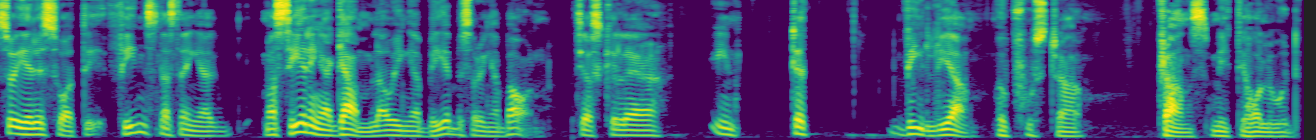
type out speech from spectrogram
så är det så att det finns nästan inga, man ser inga gamla och inga bebisar och inga barn. Jag skulle inte vilja uppfostra Frans mitt i Hollywood.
